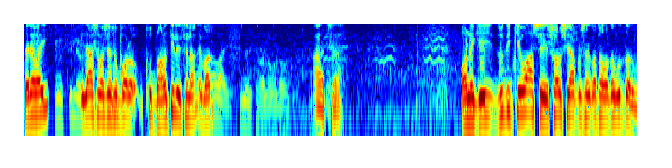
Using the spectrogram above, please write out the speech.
তাই না ভাই? এই যে আশেপাশে সব বড় খুব ভালো তিল হয়েছে না এবার? হ্যাঁ আচ্ছা। অনেকেই যদি কেউ আসে সরাসরি আপনার সাথে কথাবার্তা বলতে পারব।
